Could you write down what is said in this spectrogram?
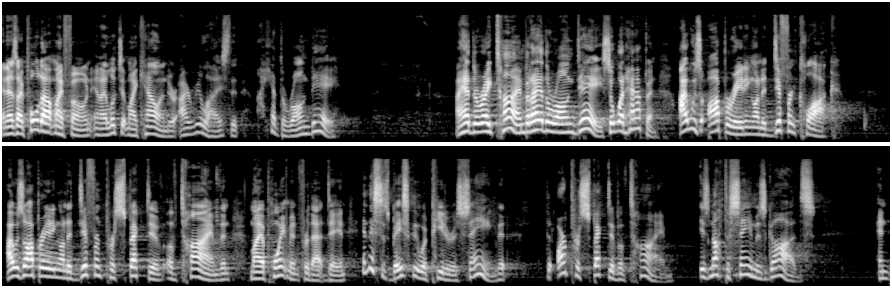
And as I pulled out my phone and I looked at my calendar, I realized that I had the wrong day. I had the right time, but I had the wrong day. So what happened? I was operating on a different clock. I was operating on a different perspective of time than my appointment for that day. And, and this is basically what Peter is saying that, that our perspective of time is not the same as God's. And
